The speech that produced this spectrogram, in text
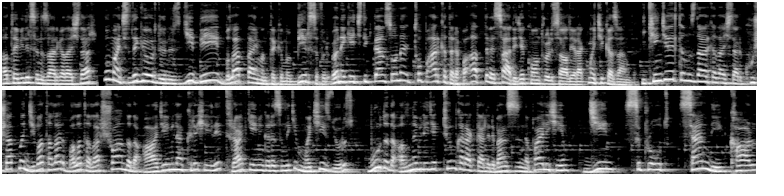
atabilirsiniz arkadaşlar. Bu maçta da gördüğünüz gibi Blood Diamond takımı 1-0 öne geçtikten sonra topu arka tarafa attı ve sadece kontrolü sağlayarak maçı kazandı. İkinci haritamızda arkadaşlar kuşatma civatalar balatalar şu anda da AC Milan Crash ile Tribe Gaming arasındaki maçı izliyoruz. Burada da alınabilecek tüm karakterleri ben sizinle paylaşayım. Jean, Sprout, Sandy, Carl,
